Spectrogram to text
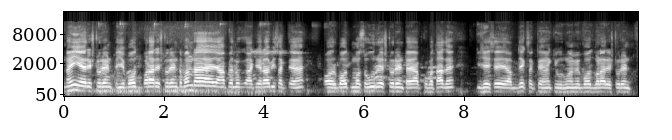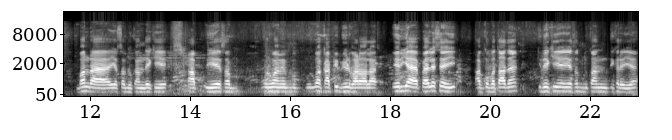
नहीं है रेस्टोरेंट। ये बहुत बड़ा रेस्टोरेंट बन रहा है। यहाँ पे लोग आके रह भी सकते हैं। और बहुत मशहूर रेस्टोरेंट है, आपको बता दें कि जैसे आप देख सकते हैं कि उरुआ में बहुत बड़ा रेस्टोरेंट बन रहा है, ये सब दुकान देखिए, आप ये सब उरुआ में उरुआ काफ़ी भीड़ भाड़ वाला एरिया है, पहले से ही आपको बता दें कि देखिए ये सब दुकान दिख रही है।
